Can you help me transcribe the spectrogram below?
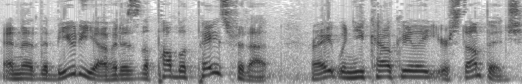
and the, the beauty of it is the public pays for that. Right, when you calculate your stumpage,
